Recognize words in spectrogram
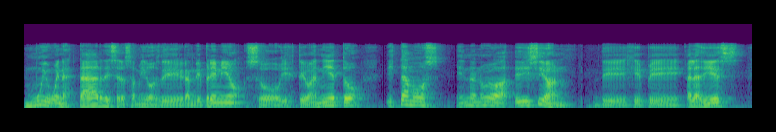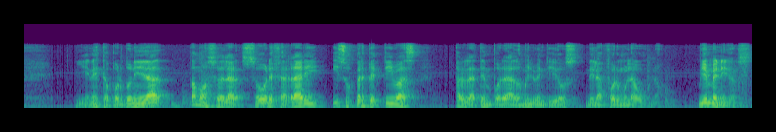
Muy buenas tardes a los amigos de Grande Premio, soy Esteban Nieto. Estamos en una nueva edición de GP a las 10 y en esta oportunidad vamos a hablar sobre Ferrari y sus perspectivas para la temporada 2022 de la Fórmula 1. Bienvenidos.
